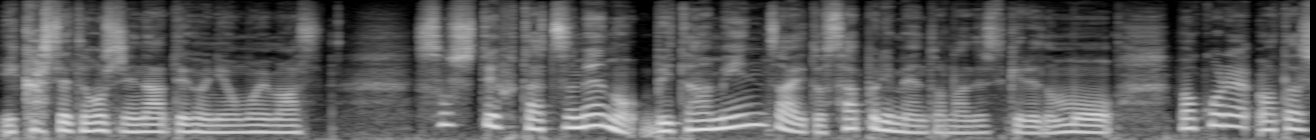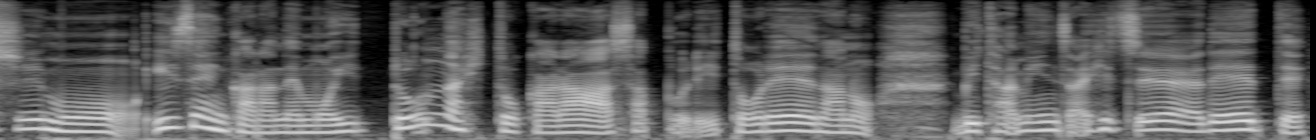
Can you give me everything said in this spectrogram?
活かしててほしいなというふうに思います。そして二つ目のビタミン剤とサプリメントなんですけれども、まあこれ私も以前からね、もういろんな人からサプリトレーナーのビタミン剤必要やでって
